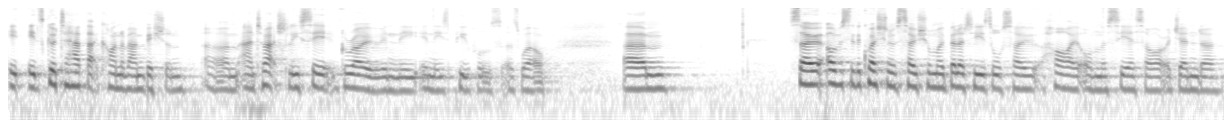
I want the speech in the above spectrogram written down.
it, it's good to have that kind of ambition um, and to actually see it grow in the in these pupils as well. Um, so obviously the question of social mobility is also high on the CSR agenda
